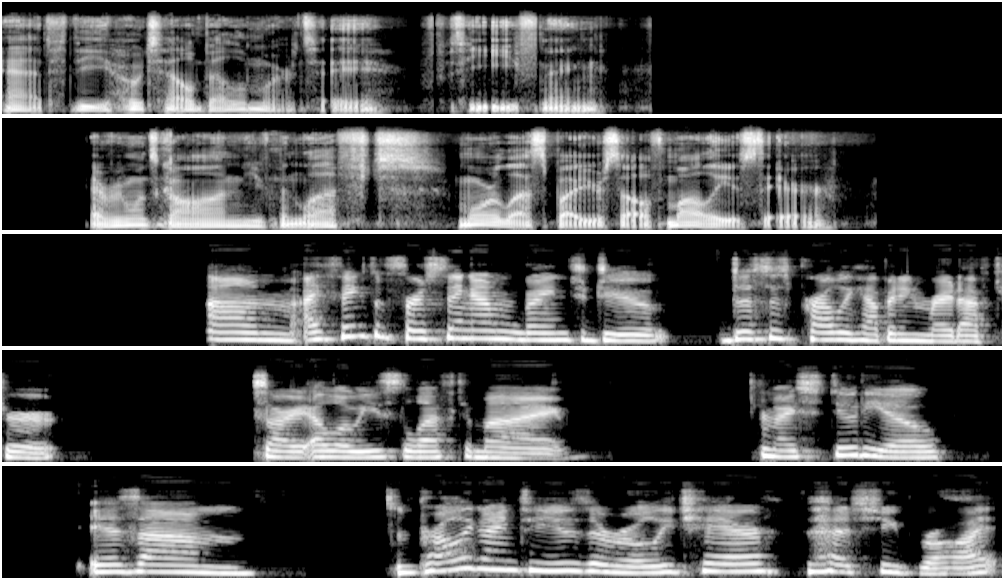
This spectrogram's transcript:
at the Hotel Bella Muerte for the evening. Everyone's gone. You've been left more or less by yourself. Molly is there. Um, I think the first thing I'm going to do. This is probably happening right after. Sorry, Eloise left my my studio. Is um, I'm probably going to use the rolly chair that she brought.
